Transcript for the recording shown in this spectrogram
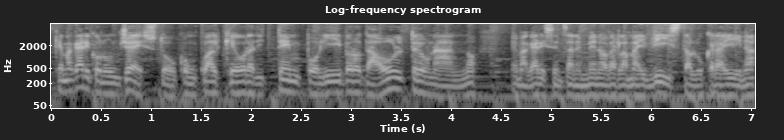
che magari con un gesto o con qualche ora di tempo libero da oltre un anno e magari senza nemmeno averla mai vista l'Ucraina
